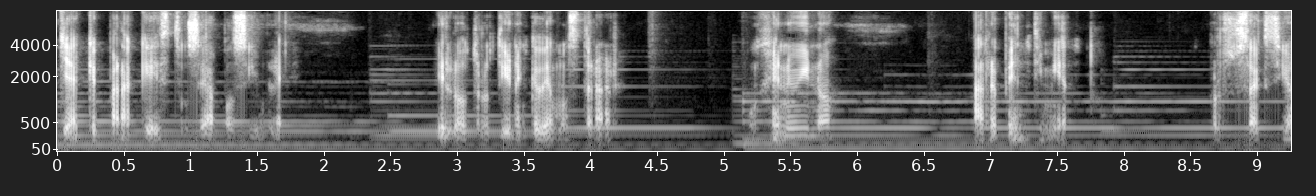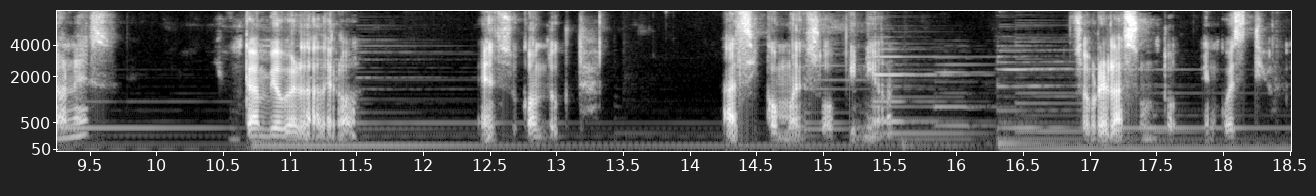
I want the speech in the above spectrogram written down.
ya que para que esto sea posible, el otro tiene que demostrar un genuino arrepentimiento por sus acciones y un cambio verdadero en su conducta, así como en su opinión sobre el asunto en cuestión.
